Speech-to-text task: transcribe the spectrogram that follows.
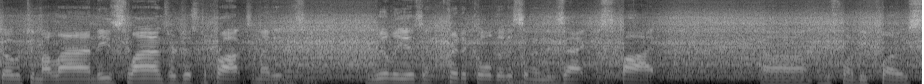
Go over to my line. These lines are just approximate. It really isn't critical that it's in an exact spot. Uh, I just want to be close.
